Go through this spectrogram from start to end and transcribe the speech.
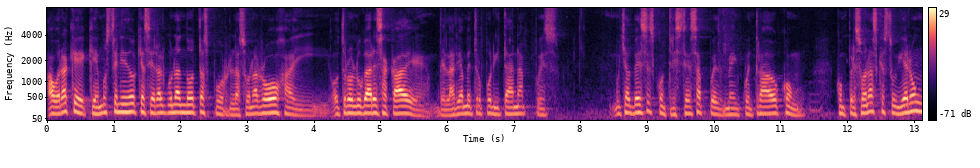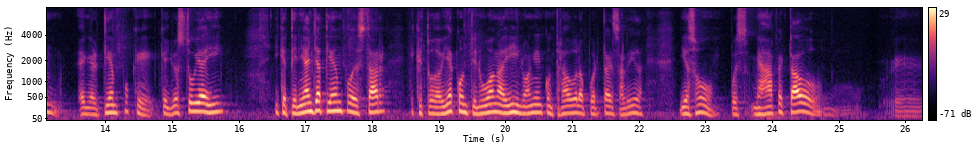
Ahora que, hemos tenido que hacer algunas notas por la zona roja y otros lugares acá del área metropolitana, pues muchas veces con tristeza pues me he encontrado con, con personas que estuvieron en el tiempo que, que yo estuve ahí y que tenían ya tiempo de estar y que todavía continúan ahí y no han encontrado la puerta de salida. Y eso pues me ha afectado, eh,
